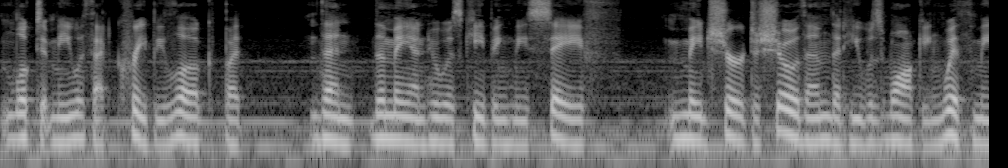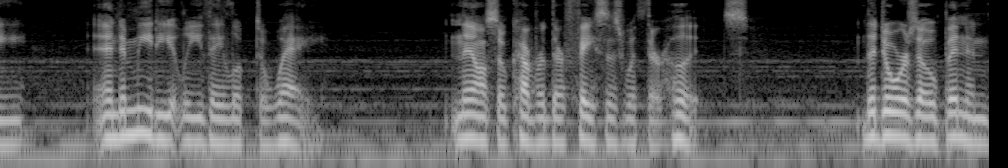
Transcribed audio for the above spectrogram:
looked at me with that creepy look, but then the man who was keeping me safe made sure to show them that he was walking with me, and immediately they looked away. They also covered their faces with their hoods. The doors opened and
